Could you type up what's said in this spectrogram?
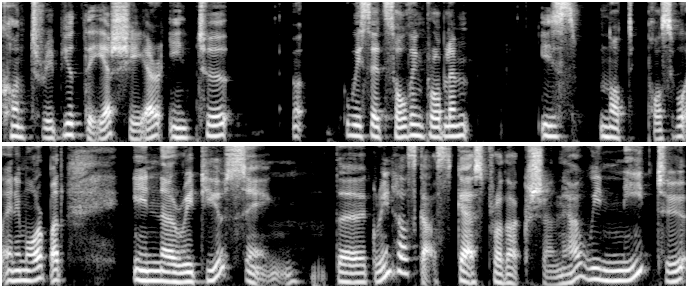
contribute their share into uh, we said solving problem is not possible anymore but in uh, reducing the greenhouse gas gas production yeah, we need to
